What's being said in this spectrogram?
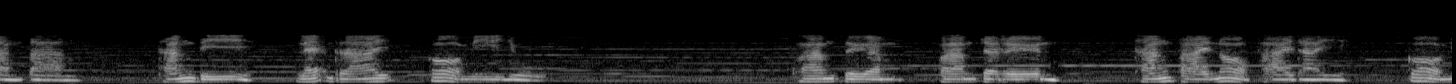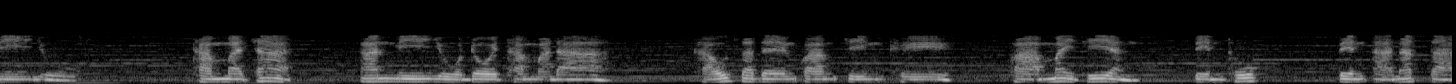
ต่างๆ ทั้งดีและร้ายก็มีอยู่ ความเสื่อม ความเจริญ ทั้งภายนอกภายใน ก็มีอยู่ ธรรมชาติ อันมีอยู่โดยธรรมดา เขาแสดงความจริงคือ ความไม่เที่ยง เป็นทุกข์ เป็นอนัตตา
